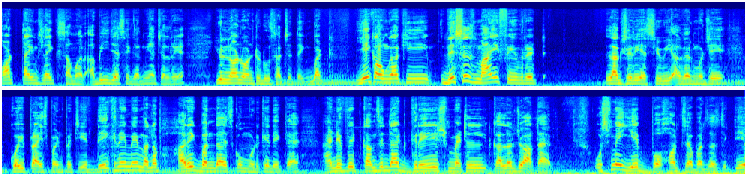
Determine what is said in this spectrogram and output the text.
hot times like summer अभी जैसे गर्मियाँ चल रही है you will not want to do such a thing but ये कहूँगा कि this is my favourite luxury S अगर मुझे कोई प्राइस पॉइंट पे चाहिए। देखने में मतलब हर एक बंदा इसको मुड़ के देखता है। And if it comes in that greyish metal colour जो आता है, उसमें ये बहुत ज़बरदस्त दिखती है।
